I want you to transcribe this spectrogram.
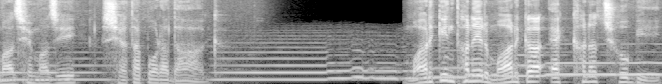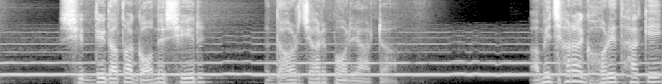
মাঝে মাঝে শ্বেতা পড়া দাগ। মার্কিন থানের মার্কা একখানা ছবি সিদ্ধিদাতা গণেশের দরজার পরে আটা। আমি ছাড়া ঘরে থাকে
